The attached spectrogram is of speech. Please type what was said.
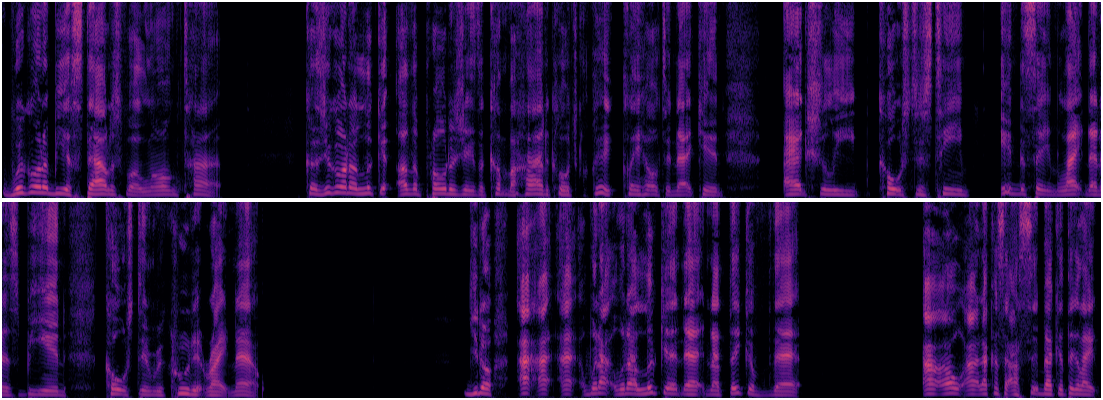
we're going to be established for a long time. Because you're going to look at other proteges that come behind Coach Clay, Clay Helton that can actually coach this team in the same light that is being coached and recruited right now. You know, I, I, I when I when I look at that and I think of that, I, I like I said, I sit back and think like,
